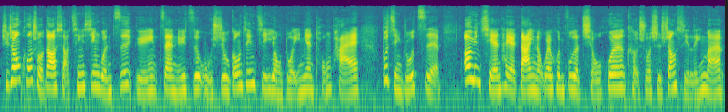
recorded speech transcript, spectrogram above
其中空手道小清新文姿云在女子五十五公斤级勇夺一面铜牌。不仅如此，奥运前她也答应了未婚夫的求婚，可说是双喜临门。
